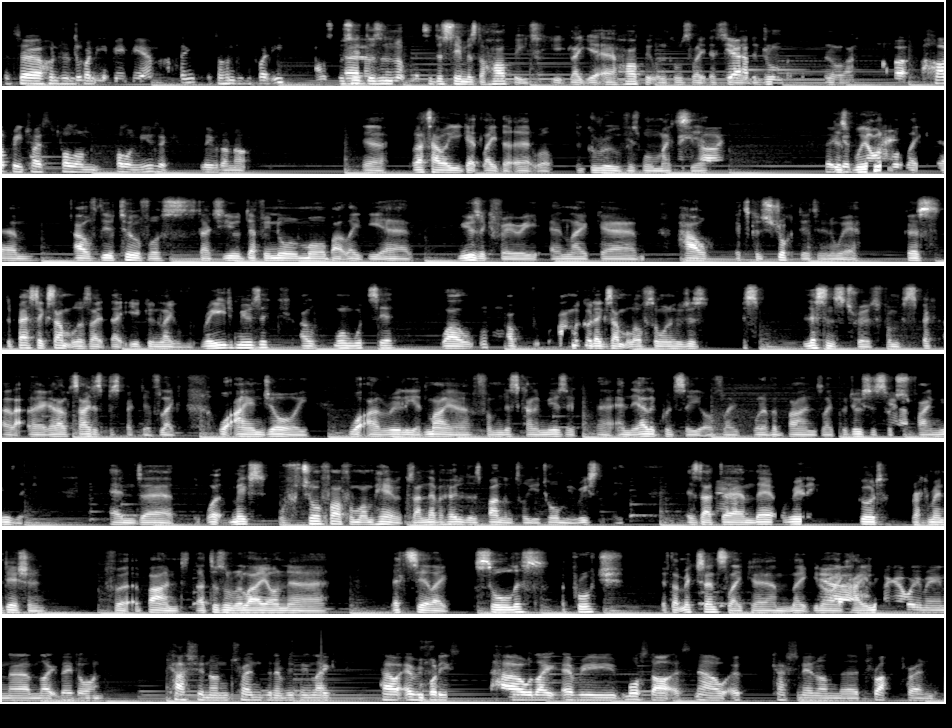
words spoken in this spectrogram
it's uh, 120 BPM. I think it's 120. I was gonna say, Uh, doesn't it look it's the same as the heartbeat? Like yeah, heartbeat when it comes to like let's say Yeah. like the drum and all that. Uh, Heartbeat tries to follow follow music. Believe it or not. Yeah. Well, that's how you get like the uh, well the groove, as one might say. Because we all know, like um out of the two of us that you definitely know more about like the uh, music theory and like um, how it's constructed in a way. Because the best example is like that you can like read music, one would say. Well, mm-hmm. I'm a good example of someone who just listens to it from uh, like an outsider's perspective, like what I enjoy, what I really admire from this kind of music, uh, and the eloquency of like whatever band like produces such fine music. And uh, what makes so far from what I'm hearing, because I never heard of this band until you told me recently, is that um, they're really good recommendation for a band that doesn't rely on, uh, let's say, like soulless approach if that makes sense. Like, um, like you know, yeah, like highly. I get what you mean. Um, like they don't cash in on trends and everything. Like how everybody's, how like every most artists now are cashing in on the trap trend.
